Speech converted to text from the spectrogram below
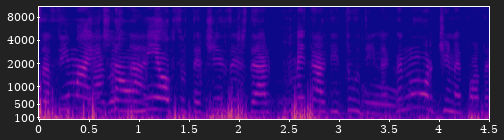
să fim aici la 1850 de metri altitudine, că nu oricine poate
